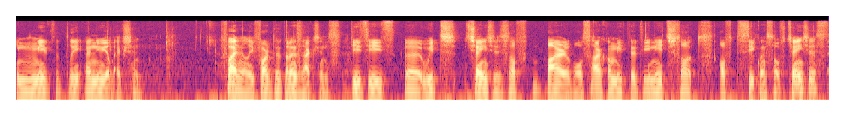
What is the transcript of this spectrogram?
immediately a new election. Finally, for the transactions, this is uh, which changes of variables are committed in each slot of the sequence of changes.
